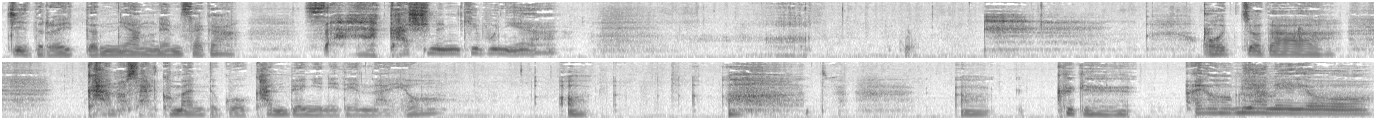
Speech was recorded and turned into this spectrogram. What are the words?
찌들어 있던 양 냄새가 싹 가시는 기분이야. 어쩌다 간호사를 그만두고 간병인이 됐나요? 아, 아, 아, 그게. 아유, 미안해요.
